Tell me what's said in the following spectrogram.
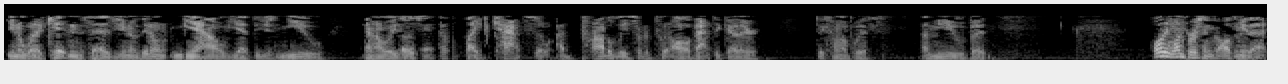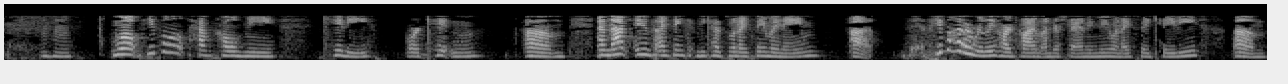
you know, what a kitten says. You know, they don't meow yet; they just mew. And I always Okay. have liked cats, so I probably sort of put all of that together to come up with Amew. But only one person calls me that. hmm Well, people have called me Kitty or Kitten, um, and that is, I think, because when I say my name, uh, people have a really hard time understanding me when I say Katie. Um,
